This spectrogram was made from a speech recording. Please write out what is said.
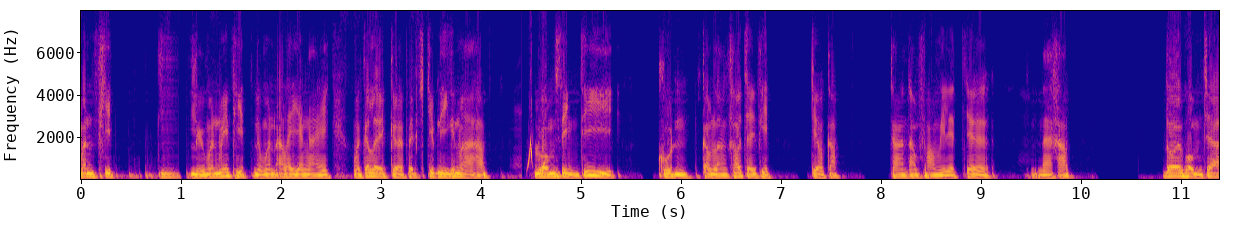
มันผิด หรือมันไม่ผิดหรือมันอะไรยังไง มันก็เลยเกิดเป็นคลิปนี้ขึ้นมาครับ รวมสิ่งที่คุณกำลังเข้าใจผิดเกี่ยวกับการทำฟาร์มวิเลเจอร์นะครับ โดยผมจะ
